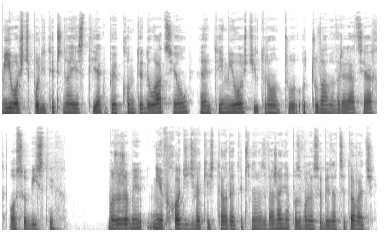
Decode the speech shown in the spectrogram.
Miłość polityczna jest jakby kontynuacją e, tej miłości, którą odczuwamy w relacjach osobistych. Może, żeby nie wchodzić w jakieś teoretyczne rozważania, pozwolę sobie zacytować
